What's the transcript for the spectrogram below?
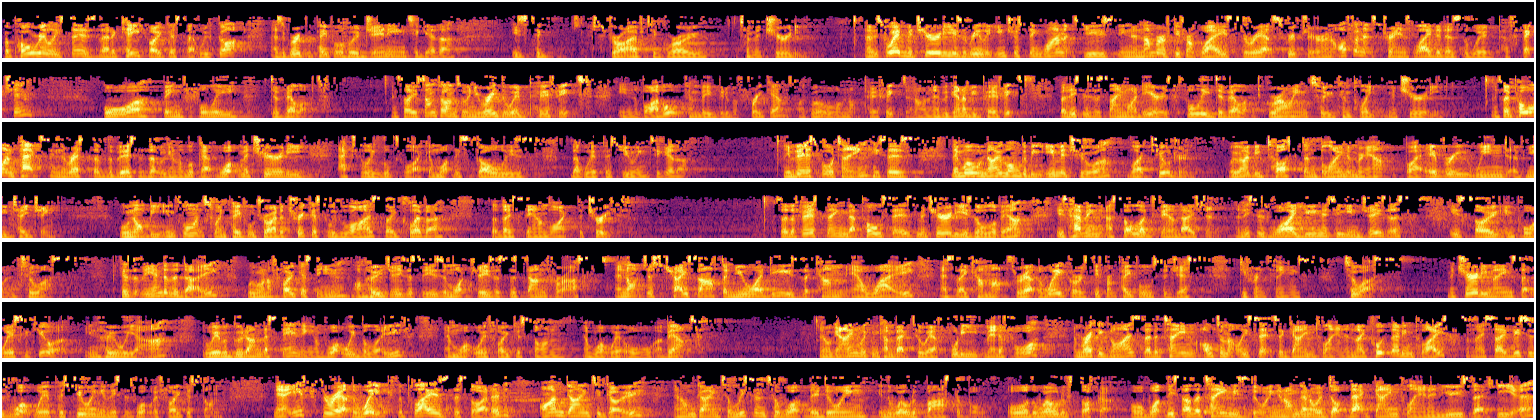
But Paul really says that a key focus that we've got as a group of people who are journeying together is to strive to grow to maturity. Now, this word maturity is a really interesting one. It's used in a number of different ways throughout Scripture, and often it's translated as the word perfection or being fully developed. And so sometimes when you read the word perfect in the Bible, it can be a bit of a freak out. It's like, oh, I'm not perfect and I'm never going to be perfect. But this is the same idea, is fully developed, growing to complete maturity. And so Paul unpacks in the rest of the verses that we're going to look at what maturity actually looks like and what this goal is that we're pursuing together. In verse 14, he says, Then we will no longer be immature like children. We won't be tossed and blown about by every wind of new teaching. We will not be influenced when people try to trick us with lies so clever that they sound like the truth. So, the first thing that Paul says maturity is all about is having a solid foundation. And this is why unity in Jesus is so important to us. Because at the end of the day, we want to focus in on who Jesus is and what Jesus has done for us, and not just chase after new ideas that come our way as they come up throughout the week or as different people suggest different things to us. Maturity means that we're secure in who we are, that we have a good understanding of what we believe and what we're focused on and what we're all about. Now, again, we can come back to our footy metaphor and recognise that a team ultimately sets a game plan and they put that in place and they say, this is what we're pursuing and this is what we're focused on. Now, if throughout the week the players decided, I'm going to go and I'm going to listen to what they're doing in the world of basketball or the world of soccer or what this other team is doing, and I'm going to adopt that game plan and use that here,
